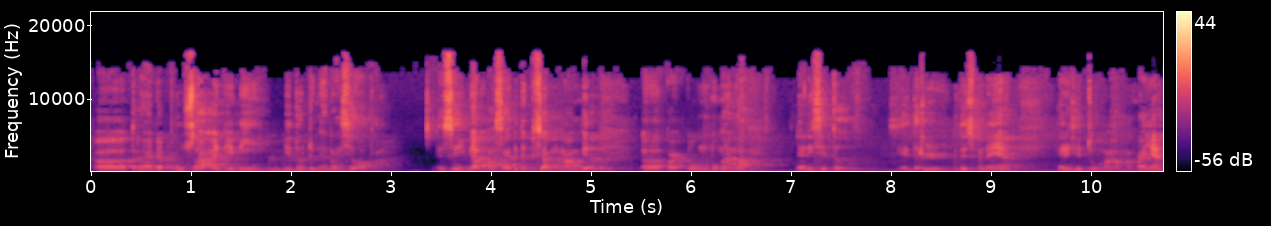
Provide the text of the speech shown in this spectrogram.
eh, terhadap perusahaan ini itu dengan rasio apa? Sehingga pasar itu bisa mengambil kayak keuntungan lah dari situ gitu. Oke. itu sebenarnya dari situ Mak- makanya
